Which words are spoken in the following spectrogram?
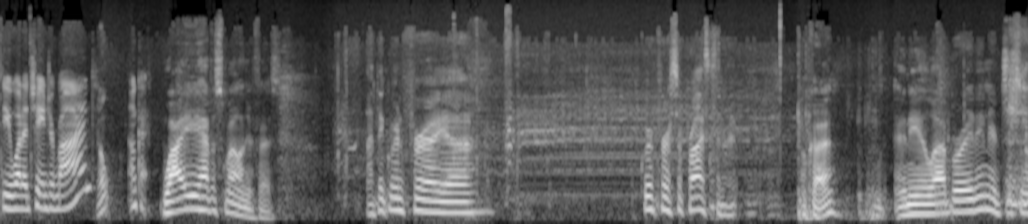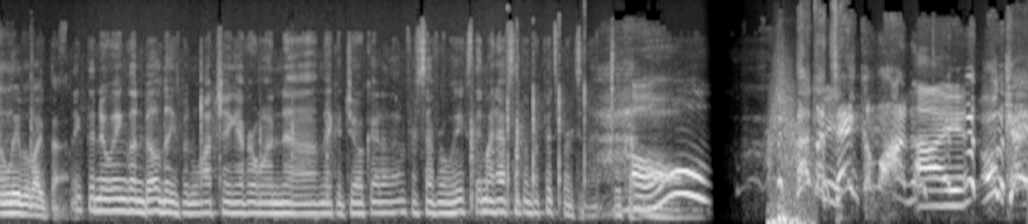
Do you want to change your mind? Nope. Okay. Why do you have a smile on your face? I think we're in for a uh, we're in for a surprise tonight. Okay. Any elaborating, or just gonna leave it like that? I think the New England building's been watching everyone uh, make a joke out of them for several weeks. They might have something for Pittsburgh tonight. Oh. That's a take. Come on. I. Okay,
